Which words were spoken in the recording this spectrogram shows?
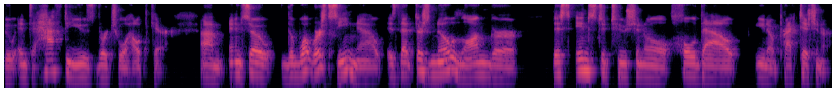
and to have to use virtual healthcare. Um, and so the what we're seeing now is that there's no longer this institutional holdout, you know, practitioner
